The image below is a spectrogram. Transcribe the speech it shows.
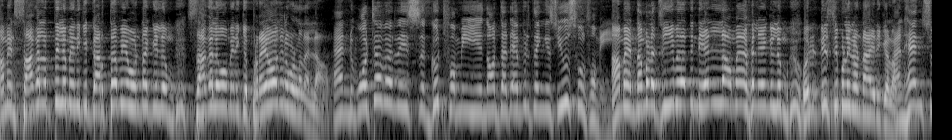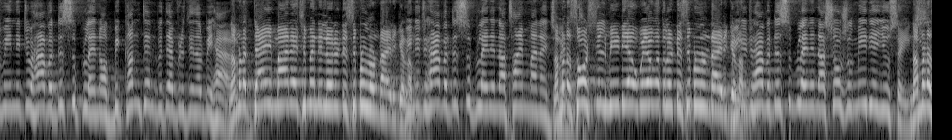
ആമേൻ സകലത്തിലും എനിക്ക് കർത്തവ്യമുണ്ടെങ്കിലും സകലവും എനിക്ക് പ്രയോജനമുള്ളതല്ല And whatever is good for me, not that everything is useful for me. ആമേൻ നമ്മുടെ ജീവിതത്തിന്റെ എല്ലാ മേഖലയിലും ഒരു ഡിസിപ്ലിൻ ഉണ്ടായിരിക്കണം And hence we need to have a discipline or be content with everything that we have. നമ്മുടെ ടൈം മാനേജ്മെന്റിൽ ഒരു ഡിസിപ്ലിൻ We ഉണ്ടായിരിക്കണം need to have a discipline in our time നമ്മുടെ management. സോഷ്യൽ മീഡിയ ഉപയോഗത്തിൽ ഒരു ഡിസിപ്ലിൻ We ഉണ്ടായിരിക്കണം need to have a discipline in our social media usage. നമ്മുടെ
